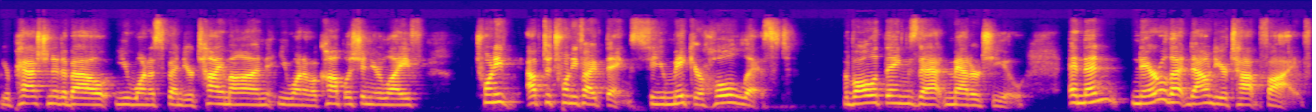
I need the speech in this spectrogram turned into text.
you're passionate about, you want to spend your time on, you want to accomplish in your life 20 up to 25 things. So you make your whole list of all the things that matter to you. And then narrow that down to your top 5.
